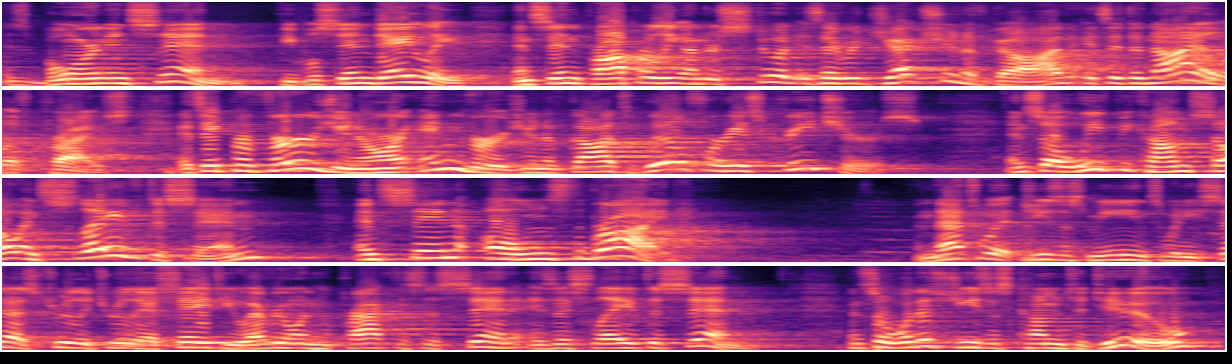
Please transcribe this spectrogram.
is born in sin. People sin daily. And sin, properly understood, is a rejection of God, it's a denial of Christ, it's a perversion or inversion of God's will for his creatures. And so we've become so enslaved to sin, and sin owns the bride. And that's what Jesus means when he says, Truly, truly, I say to you, everyone who practices sin is a slave to sin. And so, what does Jesus come to do?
